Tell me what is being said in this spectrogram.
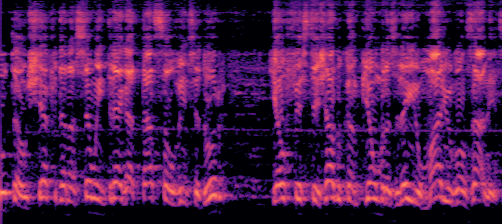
Disputa, o chefe da nação entrega a taça ao vencedor, que é o festejado campeão brasileiro Mário Gonzalez.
